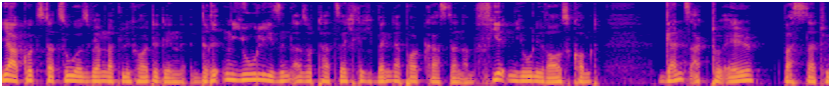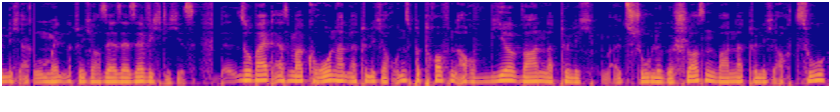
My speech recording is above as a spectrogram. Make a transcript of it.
Ja, kurz dazu, also wir haben natürlich heute den 3. Juli, sind also tatsächlich, wenn der Podcast dann am 4. Juli rauskommt, ganz aktuell, was natürlich im Moment natürlich auch sehr, sehr, sehr wichtig ist. Soweit erstmal, Corona hat natürlich auch uns betroffen, auch wir waren natürlich als Schule geschlossen, waren natürlich auch zu.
